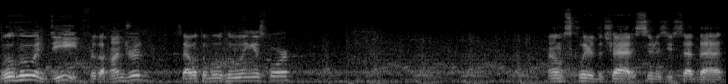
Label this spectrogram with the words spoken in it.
Woohoo indeed, for the 100? Is that what the woohooing is for? I almost cleared the chat as soon as you said that.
